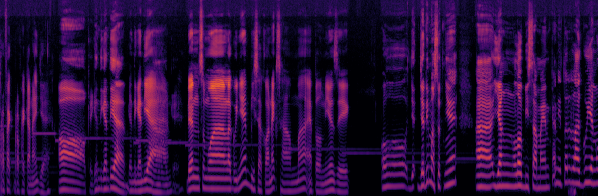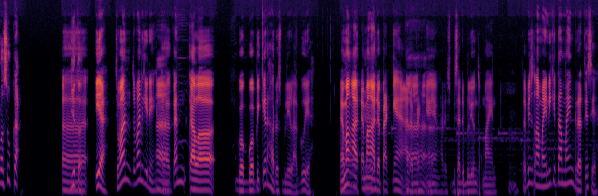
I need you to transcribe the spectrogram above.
c- perfect-perfectan aja, Oh, oke ganti-gantian. ganti-gantian. Ah, oke. Dan semua lagunya bisa connect sama Apple Music. Oh, jadi maksudnya eh, yang lo bisa mainkan itu adalah lagu yang lo suka. Eh, Gitu? Iya, cuman cuman gini, Ah. eh, kan kalau gua gua pikir harus beli lagu ya. Memang Oh, oke. emang ada packnya, ada Ah, packnya ah, ah. yang harus bisa dibeli untuk main. Hmm. Tapi selama ini kita main gratis ya.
